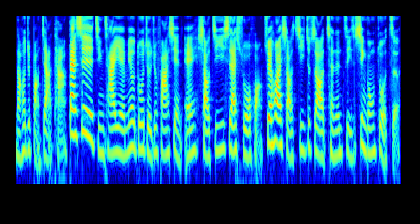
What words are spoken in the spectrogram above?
然后就绑架他。但是警察也没有多久就发现，哎，小鸡是在说谎，所以后来小鸡就只好承认自己是性工作者。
